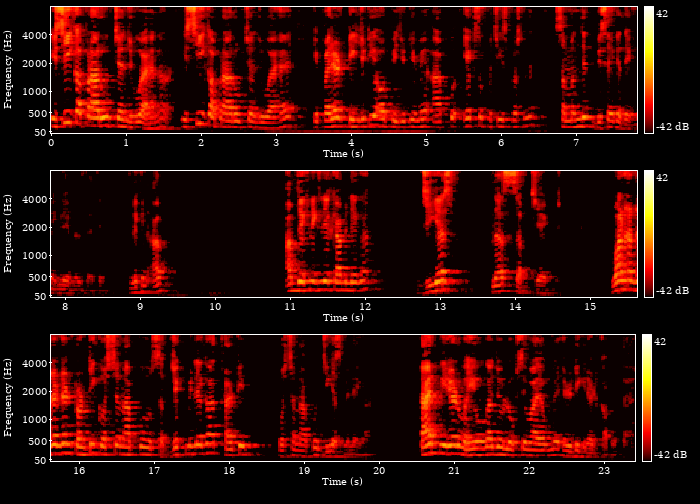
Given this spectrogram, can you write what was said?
इसी का प्रारूप चेंज हुआ है ना? इसी का प्रारूप चेंज हुआ है कि पहले टीजीटी और पीजीटी में आपको 125 प्रश्न संबंधित विषय के देखने के लिए मिलते थे। लेकिन अब अब देखने के लिए क्या मिलेगा? जीएस प्लस सब्जेक्ट 120 क्वेश्चन आपको सब्जेक्ट मिलेगा 30 क्वेश्चन आपको जीएस मिलेगा. टाइम पीरियड वही होगा जो लोक सेवा आयोग में एलटी ग्रेड का होता है.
